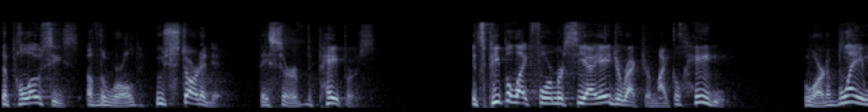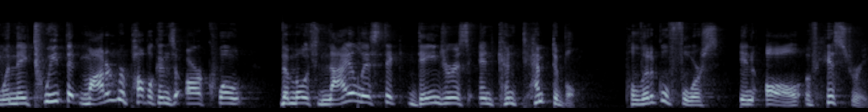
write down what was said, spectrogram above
the Pelosi's of the world who started it. They served the papers. It's people like former CIA Director Michael Hayden who are to blame when they tweet that modern Republicans are, quote, the most nihilistic, dangerous, and contemptible political force in all of history.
